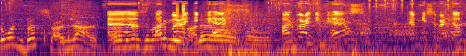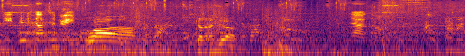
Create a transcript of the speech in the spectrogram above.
ار1 بس على اللعب. أنا لازم أربعة اعيم DPS. عليهم. 4 دي بي اس 137 173 واو كان عندي لعب لا كمان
